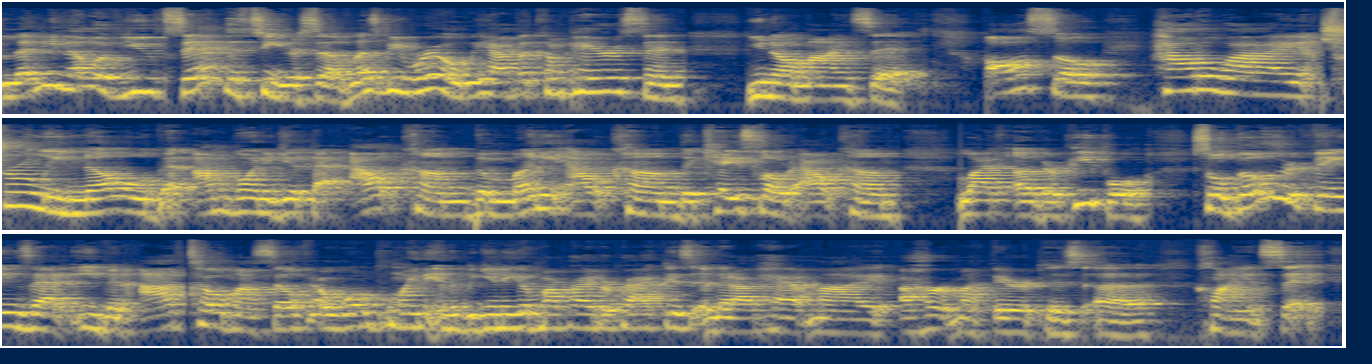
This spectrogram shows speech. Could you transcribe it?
Let me know if you've said this to yourself. Let's be real. We have the comparison, you know, mindset. Also, how do I truly know that I'm going to get the outcome, the money outcome, the caseload outcome like other people? So those are things that even I told myself at one point in the beginning of my private practice and that I've had my, I heard my therapist uh, clients say.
